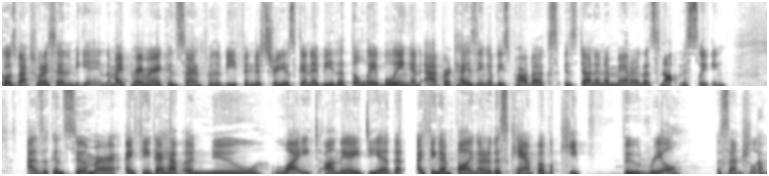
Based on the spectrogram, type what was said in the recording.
goes back to what I said in the beginning that my primary concern from the beef industry is going to be that the labeling and advertising of these products is done in a manner that's not misleading. As a consumer, I think I have a new light on the idea that I think I'm falling under this camp of keep food real, essentially,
